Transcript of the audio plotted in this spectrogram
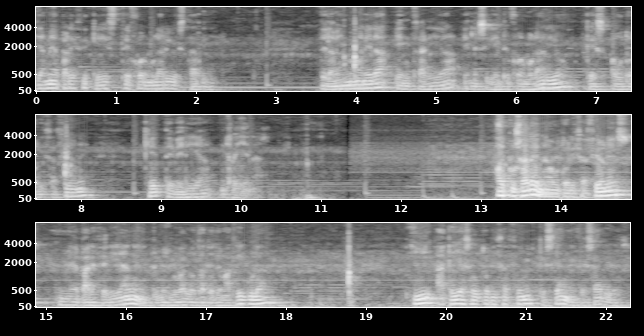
ya me aparece que este formulario está relleno. De la misma manera entraría en el siguiente formulario que es autorizaciones que debería rellenar. Al pulsar en autorizaciones me aparecerían en primer lugar los datos de matrícula, y aquellas autorizaciones que sean necesarias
